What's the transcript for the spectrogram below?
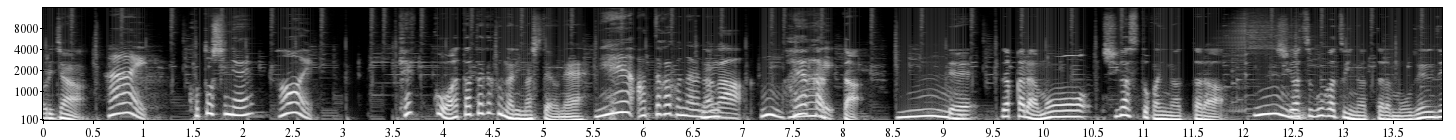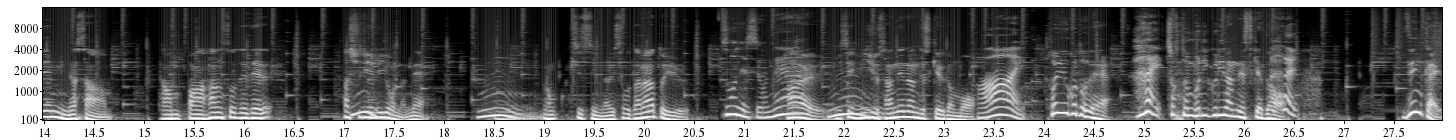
オリちゃん、はい。今年ね、はい。結構暖かくなりましたよね。ねえ、あったかくなるのが。うん、早かった。うん。で、だからもう4月とかになったら、うん、4月5月になったらもう全然皆さん短パン半袖で走れるようなね、うん。なんか季節になりそうだなという、そうですよね。はい、うん2023年なんですけれども。はい。ということで、はい。ちょっと無理くりなんですけど、はい。前回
